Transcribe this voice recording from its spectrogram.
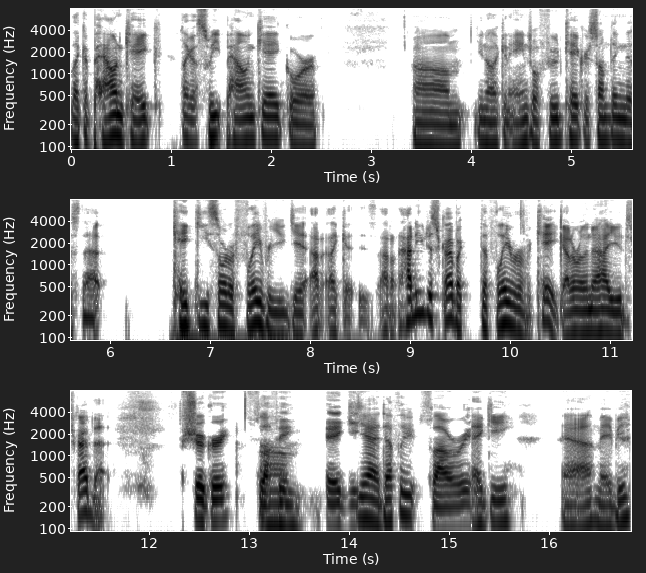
like a pound cake, like a sweet pound cake, or, um, you know, like an angel food cake or something, that's that cakey sort of flavor you get. I, like, I don't, how do you describe like the flavor of a cake? I don't really know how you describe that. Sugary, fluffy, Um, eggy, yeah, definitely flowery. eggy. Yeah, maybe.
